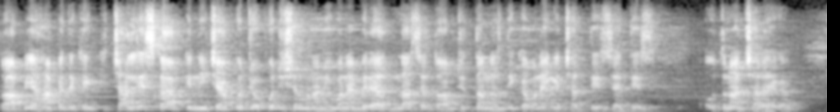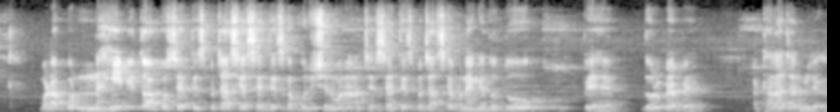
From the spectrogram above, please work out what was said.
तो आप यहाँ पे देखें कि 40 का आपके नीचे आपको जो पोजीशन बनानी हो बनाए मेरे अंदाज से तो आप जितना नज़दीक का बनाएँगे, छत्तीस, सैंतीस, उतना अच्छा रहेगा। बट आपको नहीं भी तो आपको सैंतीस, पचास या सैंतीस का पोजीशन बनाना चाहिए। सैंतीस, पचास का बनाएँगे तो दो पे है, दो रुपये पे है, अठारह हज़ार मिलेगा।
